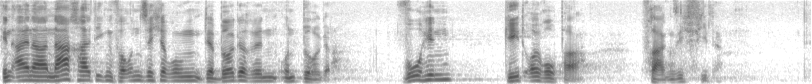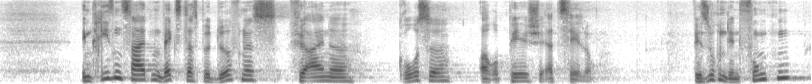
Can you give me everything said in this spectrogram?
in einer nachhaltigen Verunsicherung der Bürgerinnen und Bürger. Wohin geht Europa? fragen sich viele. In Krisenzeiten wächst das Bedürfnis für eine große europäische Erzählung. Wir suchen den Funken,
